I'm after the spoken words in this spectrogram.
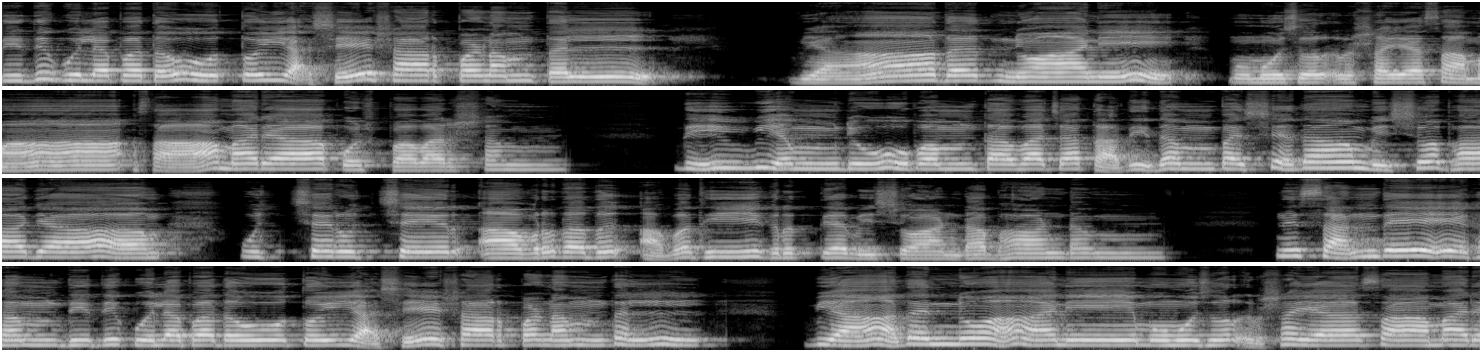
ദിദികുലപതൗ ത്വയ്യശേഷാർപ്പണം തൽ. വ്യാതജ്ഞാനി മുമുഷയ സമാ സാമരാ പുഷ്പവർഷം. ദിവ്യം രൂപം തവ ച തതിദം പശ്യതാം വിശ്വഭാജാം. ഉച്ചരുച്ചൈർ ആവൃതത് അവധീകൃത്യ വിശ്വാണ്ഡഭാണ്ഡം. നിസ്സന്ദേഹം ദിതികുലപദൗ ത്വയ്യശേഷാർപ്പണം തൽ. വ്യാതന്വാനേ മുമുഷുർഷയ സാമര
